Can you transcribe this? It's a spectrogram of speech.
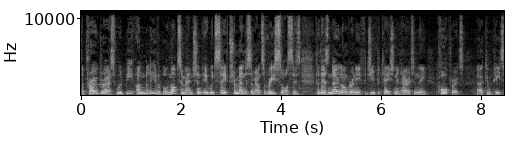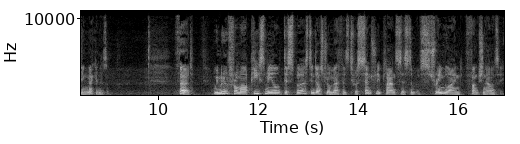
the progress would be unbelievable. Not to mention, it would save tremendous amounts of resources, for there's no longer a need for duplication inherent in the corporate uh, competing mechanism. Third, we move from our piecemeal, dispersed industrial methods to a centrally planned system of streamlined functionality.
